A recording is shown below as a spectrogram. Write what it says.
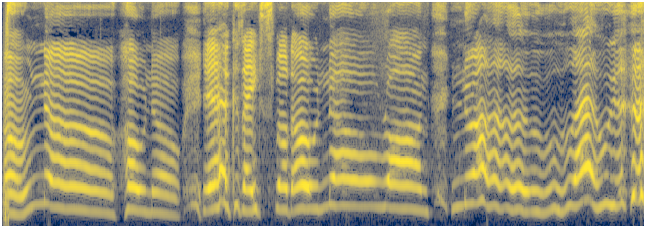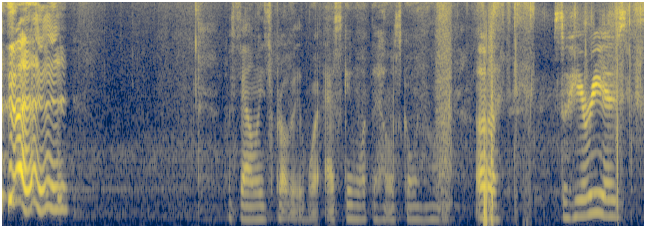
Oh no! Oh no! Yeah, because I spelled oh no wrong. No! My family's probably asking what the hell is going on. Uh, so here he is.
